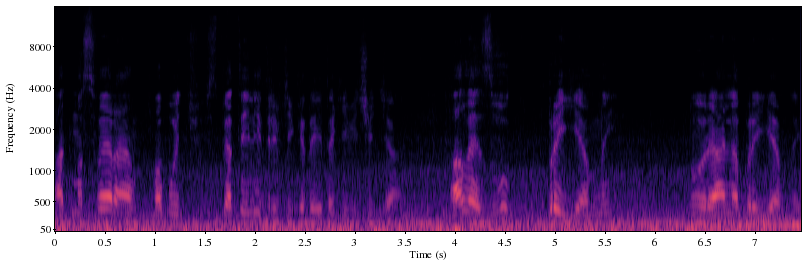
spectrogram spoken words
Атмосфера, мабуть, з 5 літрів тільки дає такі відчуття. Але звук приємний, ну реально приємний.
